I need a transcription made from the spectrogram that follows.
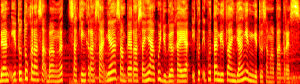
dan itu tuh kerasa banget, saking kerasanya sampai rasanya aku juga kayak ikut-ikutan ditelanjangin gitu sama Patres.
